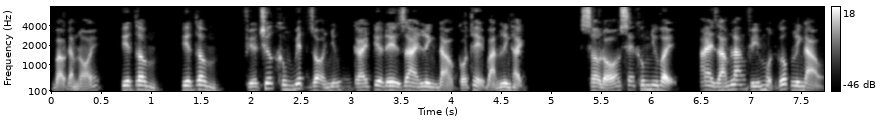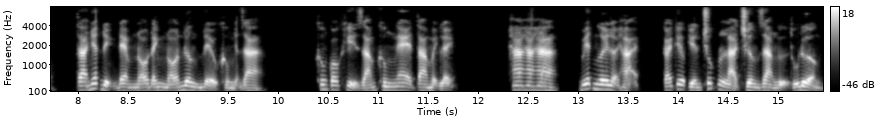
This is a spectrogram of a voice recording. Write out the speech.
bảo đảm nói, yên tâm yên tâm, phía trước không biết rõ những cái kia đê giai linh đảo có thể bán linh thạch. Sau đó sẽ không như vậy, ai dám lãng phí một gốc linh đảo, ta nhất định đem nó đánh nó nương đều không nhận ra. Không có khỉ dám không nghe ta mệnh lệnh ha ha ha, biết ngươi lợi hại, cái kia kiến trúc là trương gia ngự thú đường,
